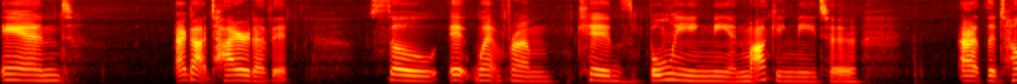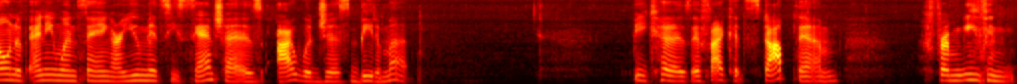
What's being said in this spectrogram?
And I got tired of it. So it went from kids bullying me and mocking me to at the tone of anyone saying, Are you Midsi Sanchez? I would just beat him up. Because if I could stop them from even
